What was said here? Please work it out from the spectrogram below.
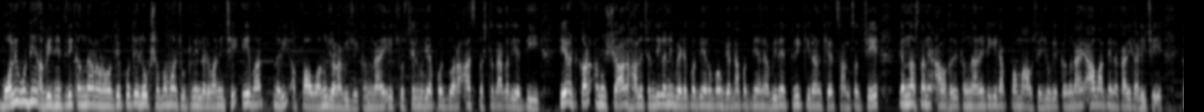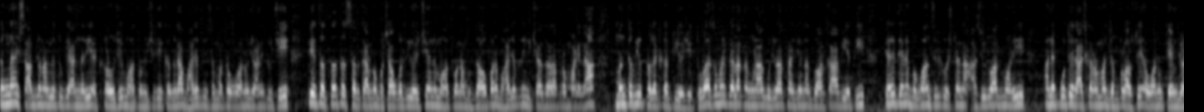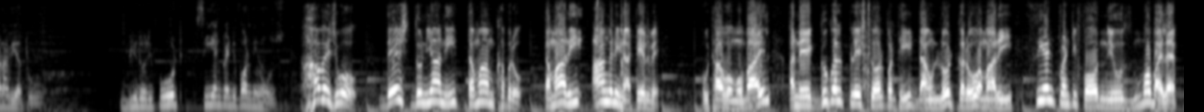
બોલિવૂડની અભિનેત્રી કંગના રણૌતે પોતે લોકસભામાં ચૂંટણી લડવાની છે એ વાત નરી અફવા હોવાનું જણાવ્યું છે. કંગનાએ એક સોશિયલ મીડિયા પોસ્ટ દ્વારા આ સ્પષ્ટતા કરી હતી. એ અટકળ અનુસાર હાલ ચંદીગઢની બેઠક પરથી અનુપમ ખેરના પત્ની અને અભિનેત્રી કિરણ ખેર સાંસદ છે. તેમના સ્થાને આ વખતે કંગનાને ટિકિટ આપવામાં આવશે. જો કે કંગનાએ આ વાતને નકારી કાઢી છે. કંગનાએ સાફ જણાવ્યું હતું કે આ નરી અટકળો છે મહત્વનું છે કે કંગના ભાજપની સમર્થક હોવાનું જાણીતું છે. તે સતત સરકારનો બચાવ કરતી હોય છે અને મહત્વના મુદ્દાઓ પર ભાજપની વિચારધારા પ્રમાણેના મંતવ્યો પ્રગટ કરતી હોય છે. થોડા સમય પહેલા કંગના ગુજરાત રાજ્યના દ્વારકા આવી હતી. ત્યારે તેને ભગવાન શ્રી કૃષ્ણના આશીર્વાદ મળી અને પોતે રાજકારણમાં ઝંપલાવશે હોવાનું તેમ જણાવ્યું હતું. Bureau report CN twenty four news. હવે જુઓ, દેશ દુનિયાની તમામ ખબરો તમારી આંગળીના ટેરવે. ઉઠાવો મોબાઈલ અને ગૂગલ પ્લે સ્ટોર પરથી ડાઉનલોડ કરો અમારી CN twenty four news mobile app.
